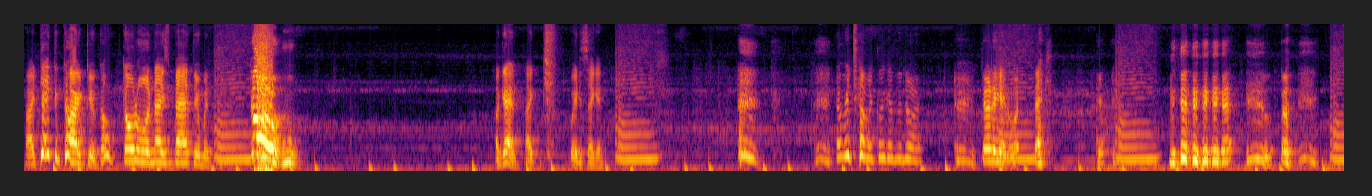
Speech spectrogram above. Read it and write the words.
All right, take the car, too. Go, go to a nice bathroom and... Go! Again, I... Wait a second. Every time I click on the door. Do it again. What?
